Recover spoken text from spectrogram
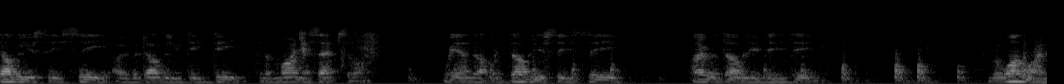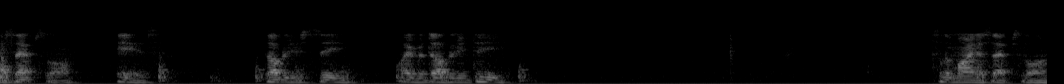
WCC over WDD to the minus epsilon, we end up with WCC over WDD. The 1 minus epsilon is WC over WD to the minus epsilon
